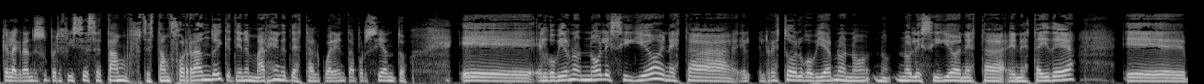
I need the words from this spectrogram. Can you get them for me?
que las grandes superficies se están, se están forrando y que tienen márgenes de hasta el 40%. Eh, el gobierno no le siguió en esta, el, el resto del gobierno no, no, no, le siguió en esta, en esta idea. Eh,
